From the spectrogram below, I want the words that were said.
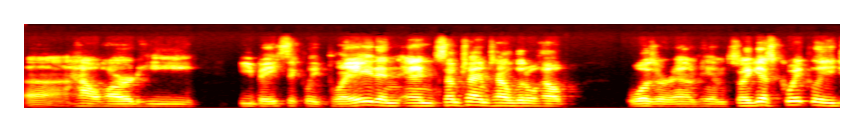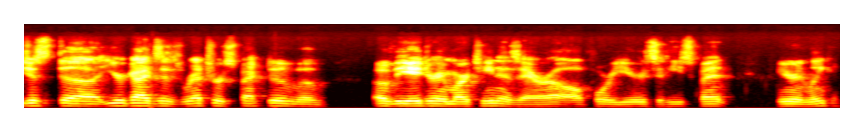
uh, how hard he he basically played, and and sometimes how little help was around him. So I guess quickly, just uh, your guys' retrospective of of the Adrian Martinez era, all four years that he spent here in Lincoln.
